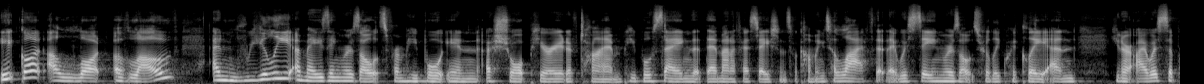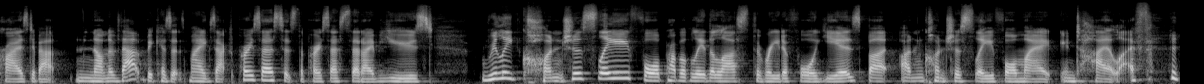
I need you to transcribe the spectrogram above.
it got a lot of love and really amazing results from people in a short period of time. People saying that their manifestations were coming to life, that they were seeing results really quickly. And, you know, I was surprised about none of that because it's my exact process. It's the process that I've used really consciously for probably the last three to four years, but unconsciously for my entire life.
